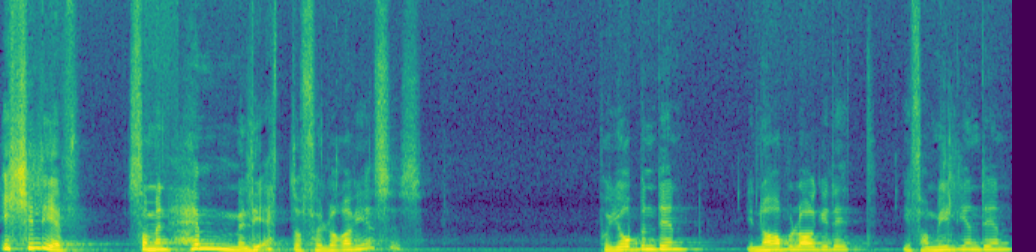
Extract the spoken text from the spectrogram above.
ikke lev som en hemmelig etterfølger av Jesus. På jobben din, i nabolaget ditt, i familien din,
